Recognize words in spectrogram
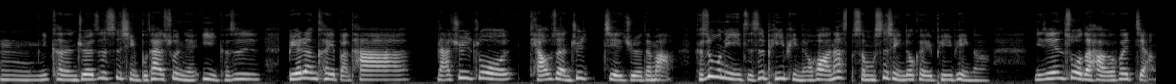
嗯，你可能觉得这事情不太顺你的意，可是别人可以把它拿去做调整、去解决的嘛。可是如果你只是批评的话，那什么事情都可以批评啊。你今天做得好也会讲，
